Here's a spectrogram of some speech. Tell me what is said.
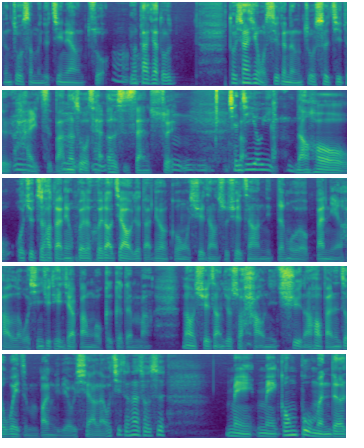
能做什么就尽量做，因为大家都。”都相信我是一个能做设计的孩子吧？那时候我才二十三岁，嗯嗯嗯，成绩优异。然后我就只好打电话回来，回到家我就打电话跟我学长说：“学长，你等我半年好了，我先去天下帮我哥哥的忙。”那我学长就说：“好，你去。”然后反正这位怎么帮你留下来？我记得那时候是美美工部门的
